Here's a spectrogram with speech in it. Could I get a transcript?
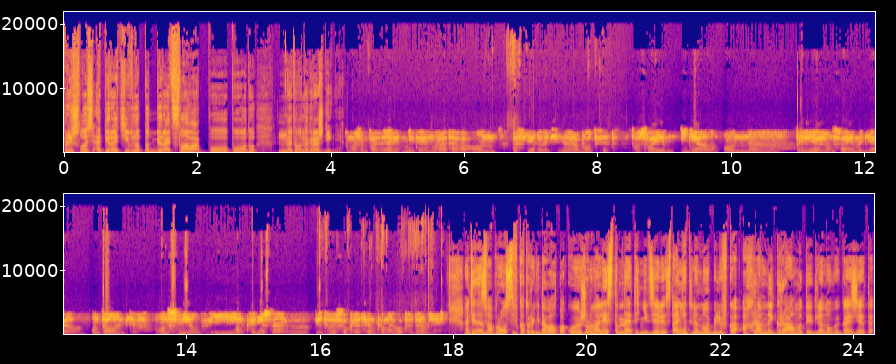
пришлось оперативно подбирать слова по поводу этого награждения. Можем поздравить Дмитрия Муратова, он последовательно работает по своим идеалам, он э, привержен своим идеалам, он талантлив, он смел. И, конечно, э, это высокая оценка, мы его поздравляем. Один из вопросов, который не давал покоя журналистам на этой неделе, станет ли Нобелевка охранной грамотой для новой газеты?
